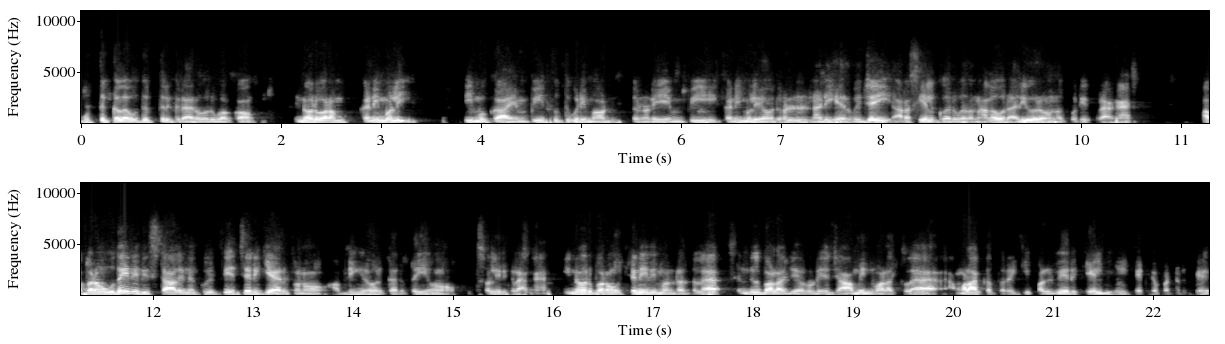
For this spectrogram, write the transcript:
முத்துக்களை உதிர்த்திருக்கிறாரு ஒரு பக்கம். இன்னொரு புறம் கனிமொழி திமுக எம்பி தூத்துக்குடி மாவட்டத்தினுடைய எம்பி கனிமொழி அவர்கள் நடிகர் விஜய் அரசியலுக்கு வருவதனால ஒரு அறிவுரை ஒன்று கூறியிருக்கிறாங்க. அப்புறம் உதயநிதி ஸ்டாலினை குறித்து எச்சரிக்கையா இருக்கணும் அப்படிங்கிற ஒரு கருத்தையும் சொல்லியிருக்கிறாங்க. இன்னொரு புறம் உச்சநீதிமன்றத்துல செந்தில் பாலாஜி அவருடைய ஜாமீன் வழக்குல அமலாக்கத்துறைக்கு பல்வேறு கேள்விகள் கேட்கப்பட்டிருக்கு.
